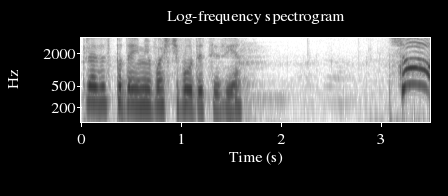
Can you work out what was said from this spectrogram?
prezes podejmie właściwą decyzję. Co?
